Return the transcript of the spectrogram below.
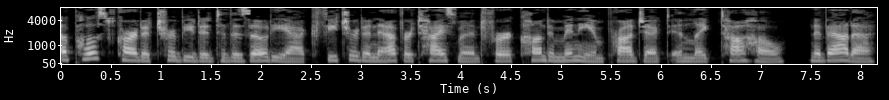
A postcard attributed to the Zodiac featured an advertisement for a condominium project in Lake Tahoe, Nevada,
